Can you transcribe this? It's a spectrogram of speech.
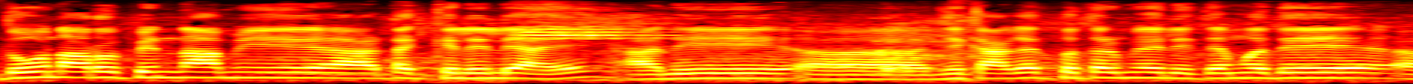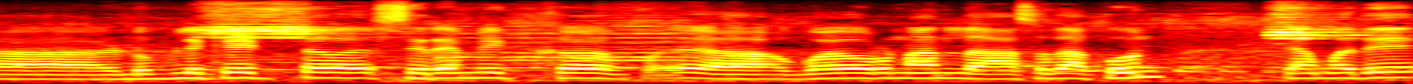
दोन आरोपींना आम्ही अटक केलेली आहे. आणि जे जी कागदपत्र मिळाली त्यामध्ये डुप्लिकेट सिरेमिक गोव्यावरून आणलं असं दाखवून त्यामध्ये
